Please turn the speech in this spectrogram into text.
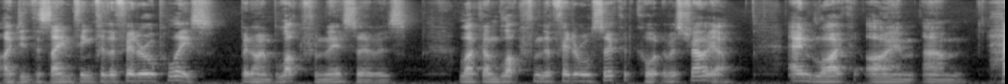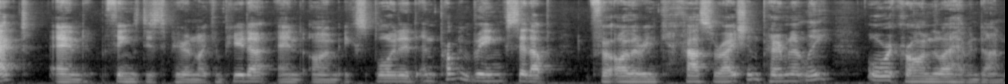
I did the same thing for the federal police, but I'm blocked from their servers, like I'm blocked from the Federal Circuit Court of Australia. and like I'm um, hacked and things disappear on my computer and I'm exploited and probably being set up for either incarceration permanently or a crime that I haven't done.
